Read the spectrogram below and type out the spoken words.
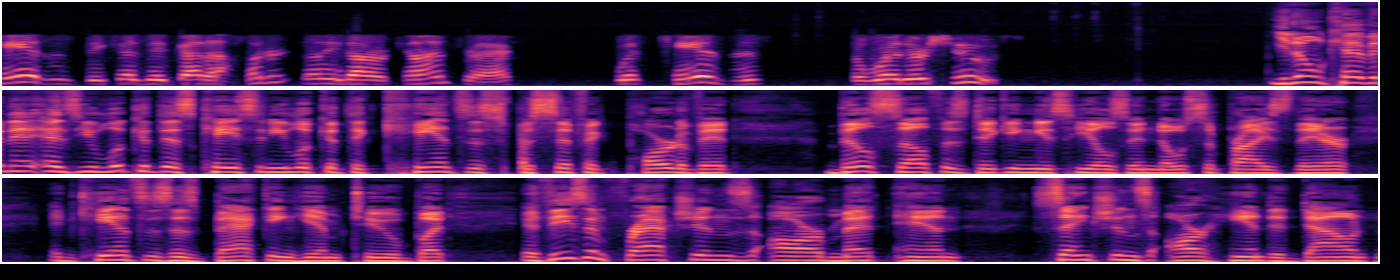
Kansas because they've got a hundred million dollar contract with Kansas to wear their shoes. You know, Kevin, as you look at this case and you look at the Kansas specific part of it, Bill Self is digging his heels in, no surprise there, and Kansas is backing him too. But if these infractions are met and sanctions are handed down,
